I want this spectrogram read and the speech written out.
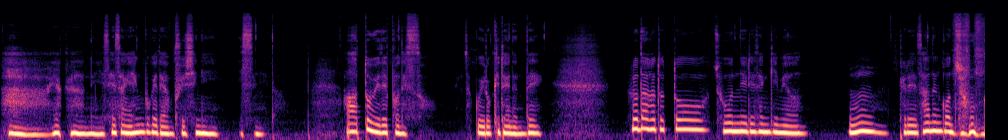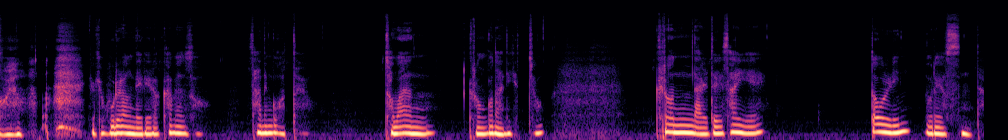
아, 약간 이 세상의 행복에 대한 불신이 있습니다. 아, 또 믿을 뻔했어. 자꾸 이렇게 되는데, 그러다가도 또 좋은 일이 생기면, 음, 그래, 사는 건 좋은 거야. 이렇게 오르락 내리락 하면서 사는 것 같아요. 저만 그런 건 아니겠죠. 그런 날들 사이에 떠올린 노래였습니다.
